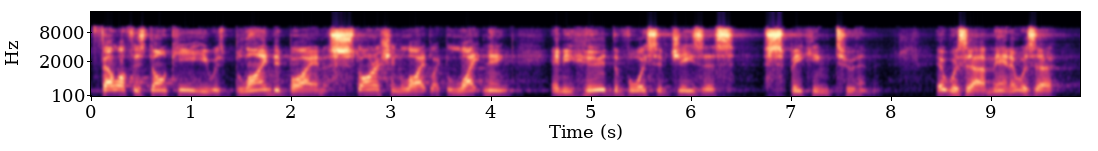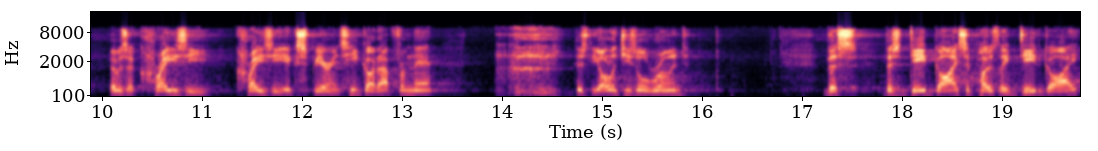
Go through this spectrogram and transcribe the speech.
fell off his donkey. He was blinded by an astonishing light, like lightning, and he heard the voice of Jesus speaking to him. It was a man. It was a it was a crazy, crazy experience. He got up from that. His theology's all ruined. This, this dead guy, supposedly dead guy,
